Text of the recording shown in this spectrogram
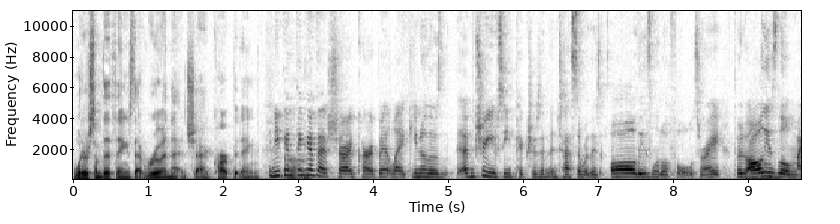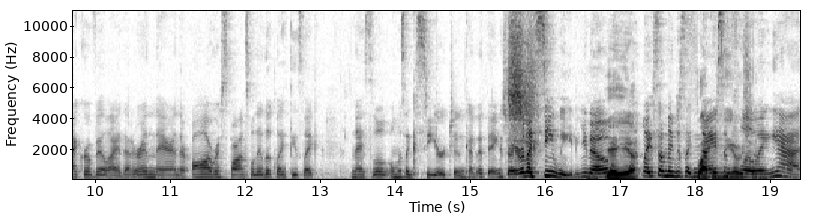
what are some of the things that ruin that shag carpeting. And you can think Um, of that shag carpet like, you know, those, I'm sure you've seen pictures of intestine where there's all these little folds, right? There's all Mm-hmm. these little microvilli that are in there and they're all responsible. They look like these, like, nice little, almost like sea urchin kind of things, right? Or like seaweed, you know? Yeah, yeah, yeah. Like something just like Flapping nice and ocean. flowing. Yeah.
